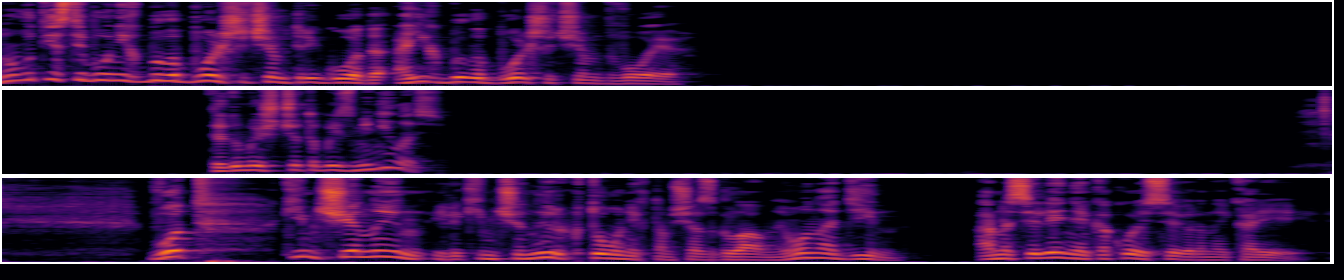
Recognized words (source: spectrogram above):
Ну вот если бы у них было больше, чем три года, а их было больше, чем двое. Ты думаешь, что-то бы изменилось? Вот Ким Чен Ын или Ким Чен Ир, кто у них там сейчас главный? Он один. А население какое Северной Кореи?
